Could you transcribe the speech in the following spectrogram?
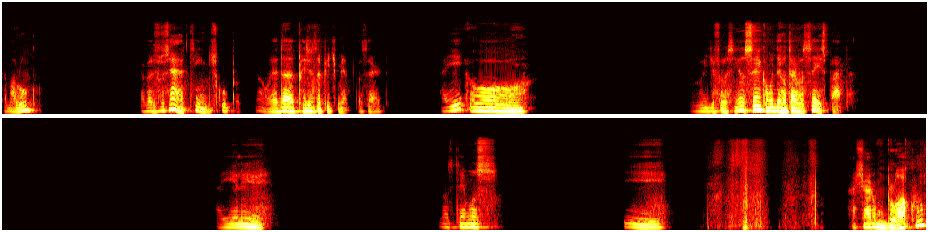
Tá maluco? Aí o Bowser falou assim: Ah, sim, desculpa. Não, é da Princesa Peach mesmo, tá certo. Aí o. O Luigi falou assim: Eu sei como derrotar você, espada. Aí ele. Nós temos que achar um bloco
